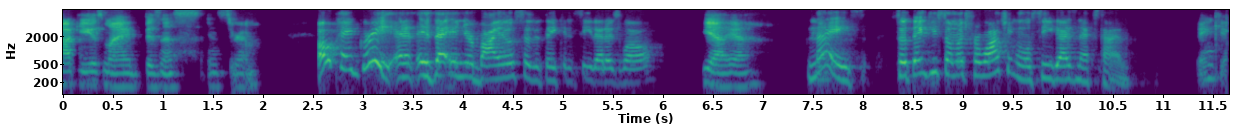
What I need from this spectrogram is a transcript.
Hockey is my business Instagram. Okay, great. And is that in your bio so that they can see that as well? Yeah, yeah. Nice. So thank you so much for watching. And we'll see you guys next time. Thank you.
